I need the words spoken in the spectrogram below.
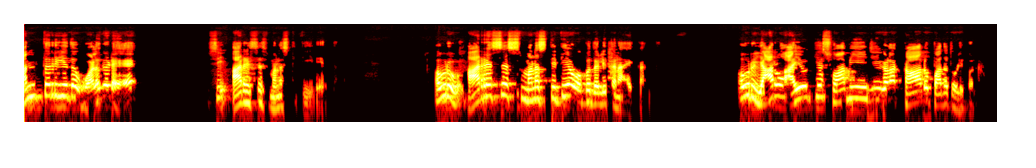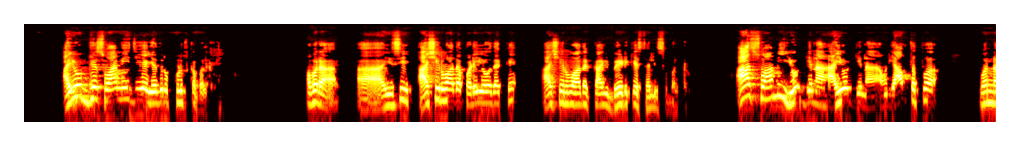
ಆಂತರ್ಯದ ಒಳಗಡೆ ಸಿ, ಆರ್ ಎಸ್ ಎಸ್ ಮನಸ್ಥಿತಿ ಇದೆ. ಅವರು ಆರ್ ಎಸ್ ಎಸ್ ಮನಸ್ಥಿತಿಯ ಒಬ್ಬ ದಲಿತ ನಾಯಕ. ಅವರು ಯಾರೋ ಅಯೋಗ್ಯ ಸ್ವಾಮೀಜಿಗಳ ಕಾಲು ಪಾದ ತೊಳಿಬಲ್ಲರು ಅಯೋಗ್ಯ ಸ್ವಾಮೀಜಿಯ ಎದುರು ಕುಳಿತುಕೊಬಲ್ಲರು ಅವರ ಇಸಿ ಆಶೀರ್ವಾದ ಪಡೆಯೋದಕ್ಕೆ, ಆಶೀರ್ವಾದಕ್ಕಾಗಿ ಬೇಡಿಕೆ ಸಲ್ಲಿಸಬಲ್ಲರು. ಆ ಸ್ವಾಮಿ ಯೋಗ್ಯನ, ಅಯೋಗ್ಯನ, ಅವನು ಯಾವ ತತ್ವವನ್ನ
